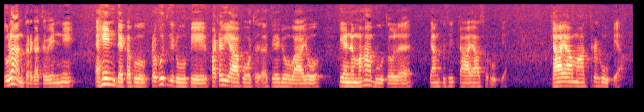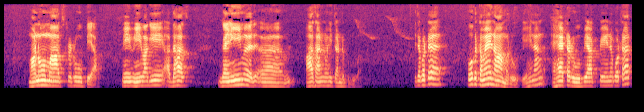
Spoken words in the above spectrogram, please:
තුල අන්තර්ගත වෙන්නේ ඇහෙන් දැකපු ප්‍රකෘති රූපේ පඨවි ආපෝ තේජෝ වායෝ කියන මහා භූතවල යම්කිසි ඡායා ස්වરૂපයක්. ඡායා මාත්‍ර රූපයක්. මනෝ මාත්‍ර රූපයක්. මේ මේ වගේ අදහස් ගැනීම ආසන්නව හිතන්න පුළුවන්. එතකොට ඕක තමයි නාම රූපය. එහෙනම් ඇහැට රූපයක් පේන කොටත්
